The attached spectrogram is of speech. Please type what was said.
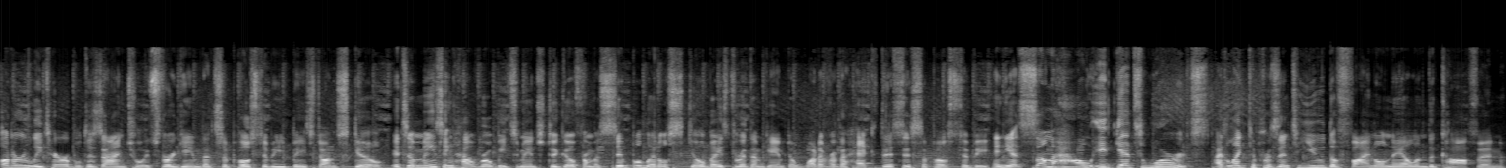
utterly terrible design choice for a game that's supposed to be based on skill. It's amazing how Robeats managed to go from a simple little skill-based rhythm game to whatever the heck this is supposed to be, and yet somehow it gets worse. I'd like to present to you the final nail in the coffin.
